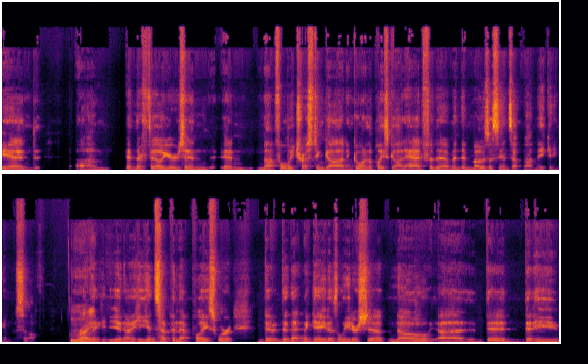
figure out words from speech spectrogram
and um, and their failures and and not fully trusting God and going to the place God had for them, and then Moses ends up not making himself. Mm-hmm. Right. Like, you know, he ends up in that place where did, did that negate his leadership? No. Uh, did did he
